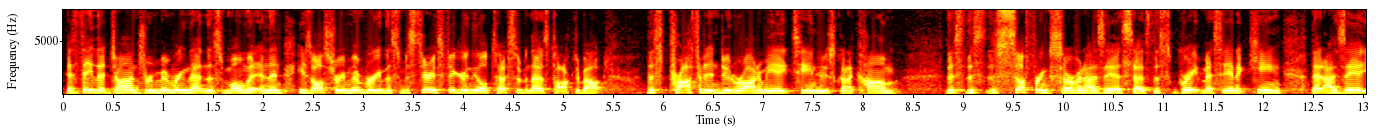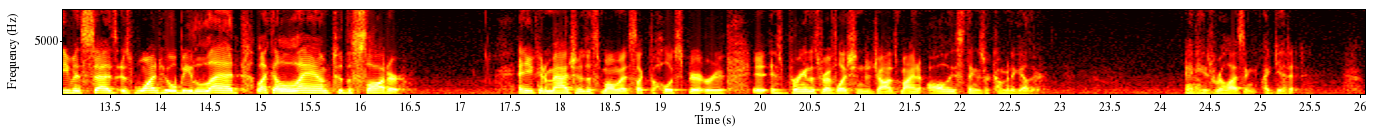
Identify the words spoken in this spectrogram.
And think that John's remembering that in this moment. And then he's also remembering this mysterious figure in the Old Testament that is talked about. This prophet in Deuteronomy 18 who's going to come. This, this, this suffering servant, Isaiah says, this great messianic king that Isaiah even says is one who will be led like a lamb to the slaughter. And you can imagine at this moment, it's like the Holy Spirit is bringing this revelation to John's mind. All these things are coming together. And he's realizing, I get it.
